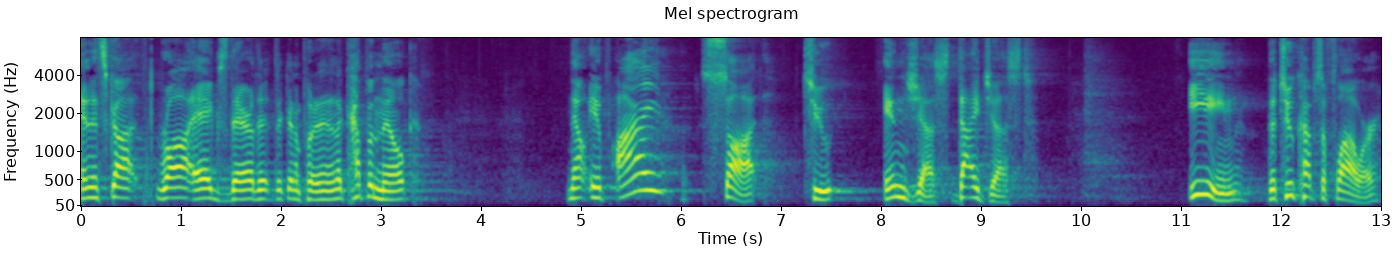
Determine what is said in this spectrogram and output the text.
and it's got raw eggs there that they're to put in, and a cup of milk. Now, if I sought to ingest, digest, eating the two cups of flour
